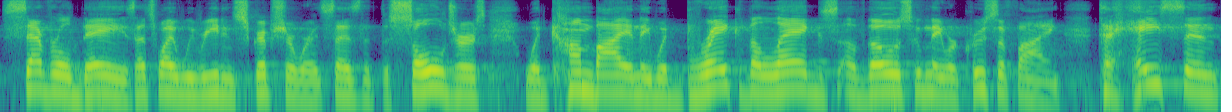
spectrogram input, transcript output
several days. That's why we read in scripture where it says that the soldiers would come by and they would break the legs of those whom they were crucifying to hasten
